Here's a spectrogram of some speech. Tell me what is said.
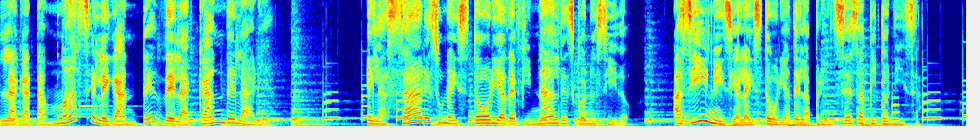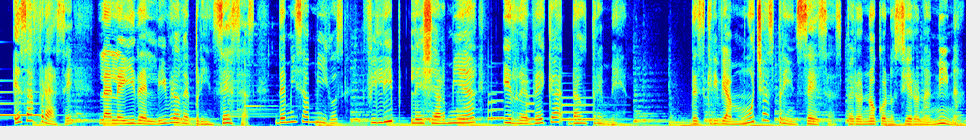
la gata más elegante de la Candelaria. El azar es una historia de final desconocido. Así inicia la historia de la princesa pitonisa. Esa frase la leí del libro de princesas de mis amigos Philippe Lecharmier y Rebecca Dautremer. Describe a muchas princesas, pero no conocieron a Nina,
